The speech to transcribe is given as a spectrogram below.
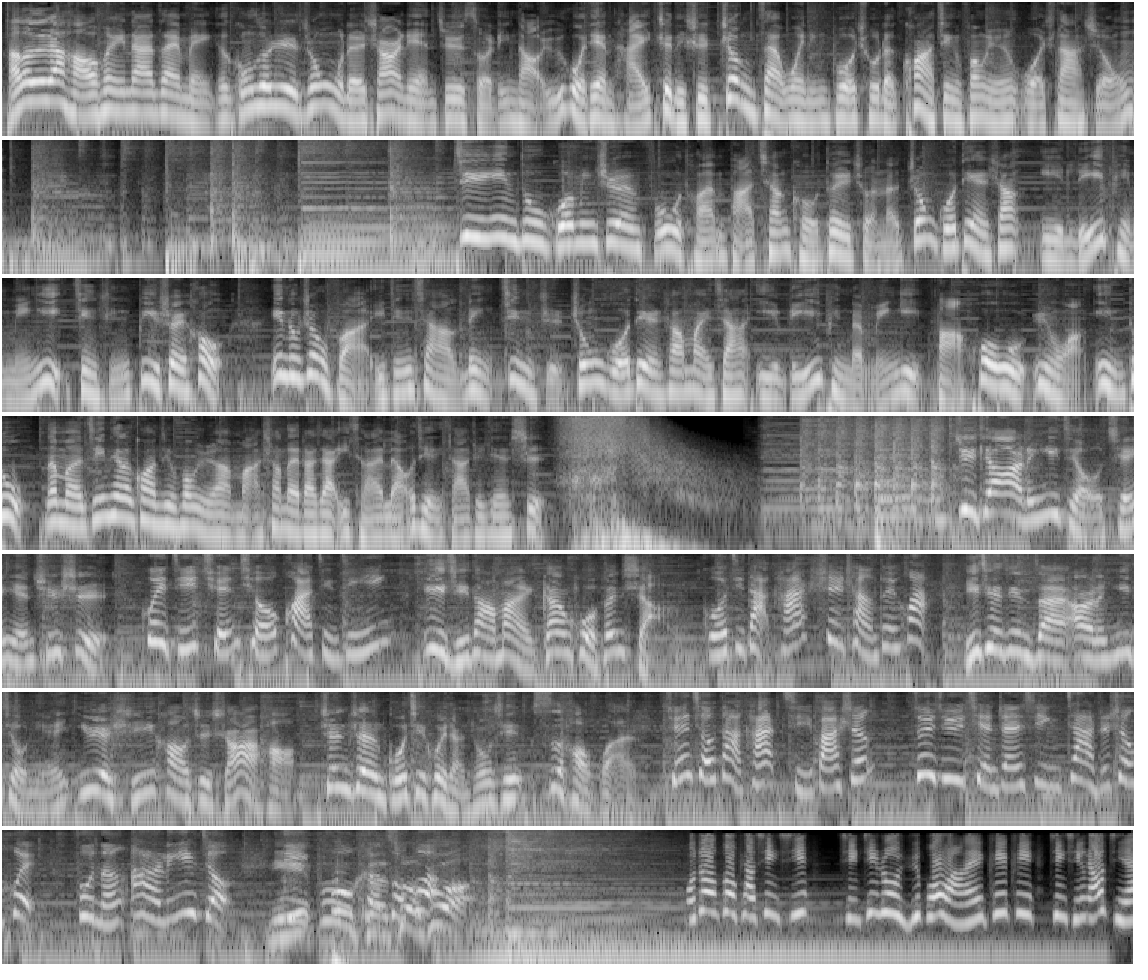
Hello，大家好，欢迎大家在每个工作日中午的十二点继续锁定到雨果电台，这里是正在为您播出的跨境风云，我是大熊。继印度国民志愿服务团把枪口对准了中国电商以礼品名义进行避税后，印度政府啊已经下令禁止中国电商卖家以礼品的名义把货物运往印度。那么今天的跨境风云啊，马上带大家一起来了解一下这件事。聚焦二零一九前沿趋势，汇集全球跨境精英，一集大卖干货分享，国际大咖市场对话，一切尽在二零一九年一月十一号至十二号深圳国际会展中心四号馆。全球大咖齐发声，最具前瞻性价值盛会——赋能二零一九，你不可错过。活动购票信息，请进入鱼果网 APP 进行了解。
